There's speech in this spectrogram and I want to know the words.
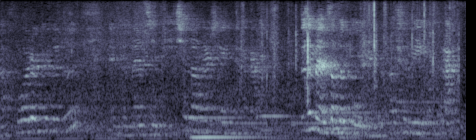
Naar voren kunnen doen. En de mensen die ietsje langer zijn, graag. Dus de mensen op het podium, alsjeblieft.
